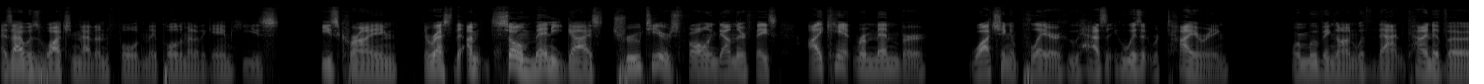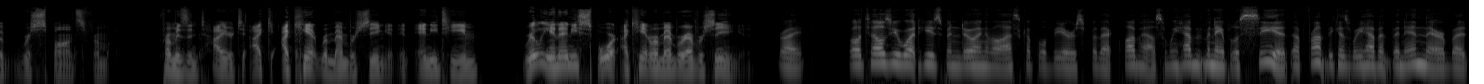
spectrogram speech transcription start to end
as I was watching that unfold, and they pulled him out of the game. He's he's crying. The rest of the, I'm so many guys, true tears falling down their face. I can't remember watching a player who hasn't who isn't retiring or moving on with that kind of a response from from his entire team. I, I can't remember seeing it in any team, really in any sport. I can't remember ever seeing it. Right. Well, it tells you what he's been doing in the last couple of years for that clubhouse, and we haven't been able to see it up front because we haven't been in there. But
